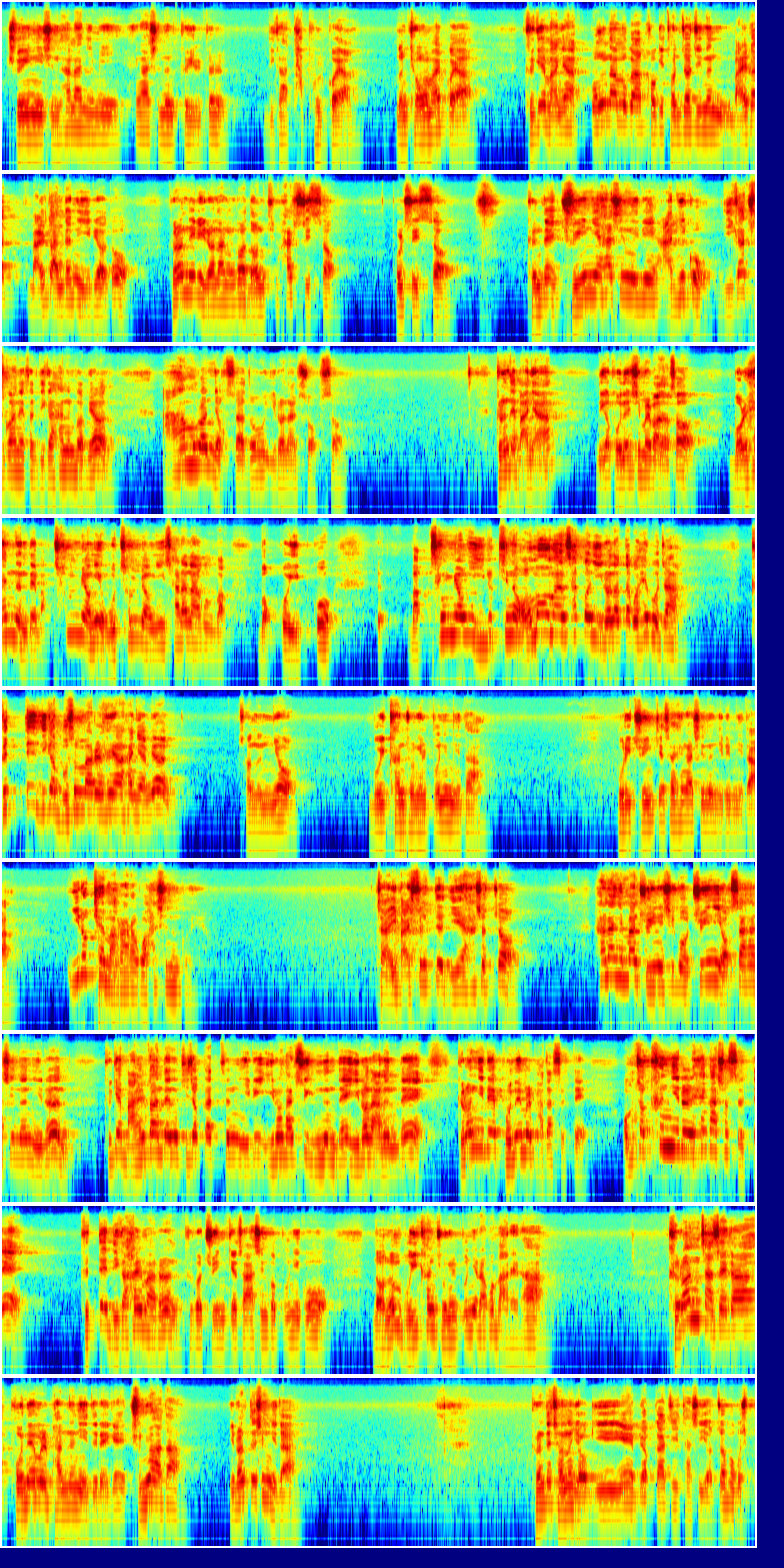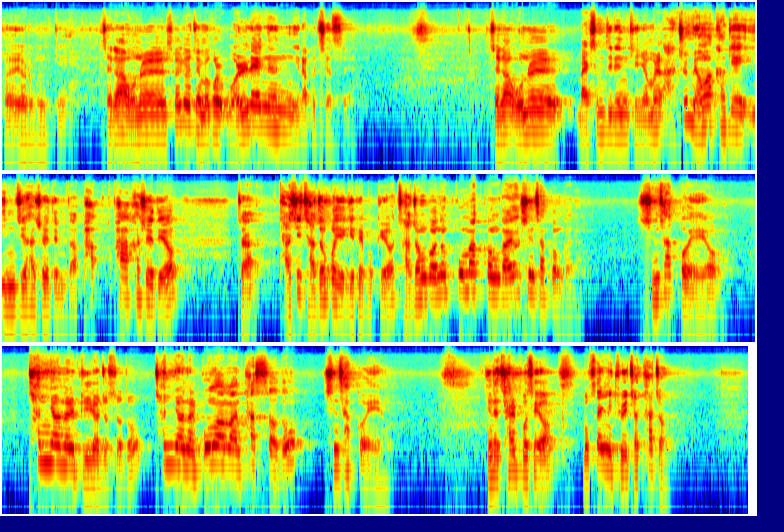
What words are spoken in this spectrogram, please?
주인이신 하나님이 행하시는 그 일들 네가 다 볼 거야. 넌 경험할 거야. 그게 만약 뽕나무가 거기 던져지는 말 말도 안 되는 일이어도 그런 일이 일어나는 거 넌 할 수 있어. 볼 수 있어. 근데 주인이 하신 일이 아니고 네가 주관해서 네가 하는 거면 아무런 역사도 일어날 수 없어. 그런데 만약 네가 보내심을 받아서 뭘 했는데 막 천 명이 오천 명이 살아나고 막 먹고 입고 막 생명이 일으키는 어마어마한 사건이 일어났다고 해보자. 그때 네가 무슨 말을 해야 하냐면 저는요 무익한 종일 뿐입니다. 우리 주인께서 행하시는 일입니다. 이렇게 말하라고 하시는 거예요. 자, 이 말씀 뜻 이해하셨죠? 하나님만 주인이시고 주인이 역사하시는 일은 그게 말도 안 되는 기적 같은 일이 일어날 수 있는데 일어나는데 그런 일에 보냄을 받았을 때 엄청 큰 일을 행하셨을 때 그때 네가 할 말은 그거 주인께서 하신 것뿐이고 너는 무익한 종일 뿐이라고 말해라. 그런 자세가 보냄을 받는 이들에게 중요하다. 이런 뜻입니다. 그런데 저는 여기에 몇 가지 다시 여쭤보고 싶어요, 여러분께. 제가 오늘 설교 제목을 원래는 이라고 지었어요. 제가 오늘 말씀드리는 개념을 아주 명확하게 인지하셔야 됩니다. 파, 파악하셔야 돼요. 자, 다시 자전거 얘기를 해볼게요. 자전거는 꼬마 건가요? 신사 건가요? 신사 거예요. 천년을 빌려줬어도, 천년을 꼬마만 탔어도 신사 거예요. 근데 잘 보세요. 목사님이 교회차 타죠.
